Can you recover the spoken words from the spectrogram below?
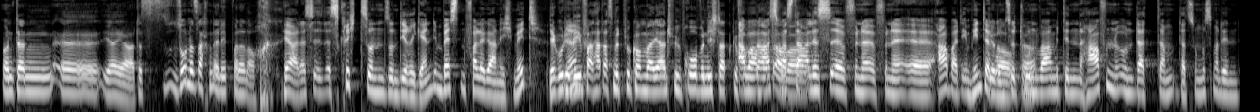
Und dann, äh, ja, ja, das, so eine Sachen erlebt man dann auch. Ja, das, das kriegt so ein, so ein Dirigent im besten Falle gar nicht mit. Ja gut, ne? in dem Fall hat er es mitbekommen, weil die Anspielprobe nicht stattgefunden aber was, hat. Aber was da alles äh, für eine, für eine äh, Arbeit im Hintergrund genau, zu tun ja. war mit den Hafen und da, da, dazu muss man den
